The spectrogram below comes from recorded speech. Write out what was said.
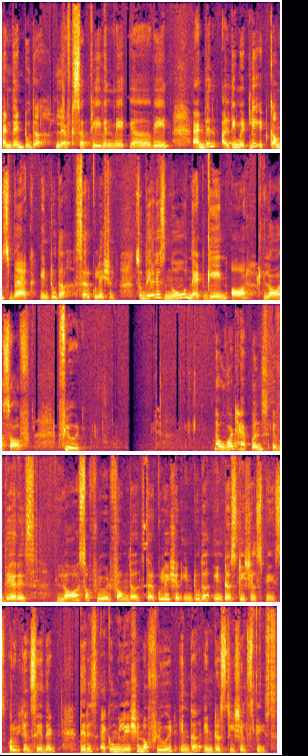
and then to the left subclavian uh, vein and then ultimately it comes back into the circulation. So there is no net gain or loss of fluid. Now what happens if there is loss of fluid from the circulation into the interstitial space. Or we can say that there is accumulation of fluid in the interstitial space.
